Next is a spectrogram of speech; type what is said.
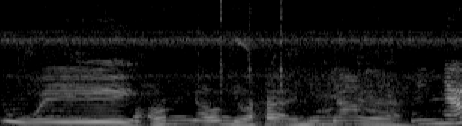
Rồi ông ông nhiều hại như nhau nè đi nhá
